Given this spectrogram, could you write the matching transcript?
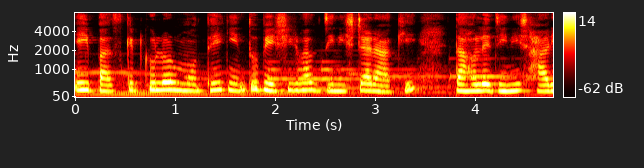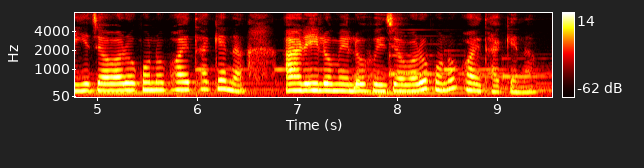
এই বাস্কেটগুলোর মধ্যেই কিন্তু বেশিরভাগ জিনিসটা রাখি। তাহলে জিনিস হারিয়ে যাওয়ারও কোনো ভয় থাকে না, আর এলোমেলো হয়ে যাওয়ারও কোনো ভয় থাকে না।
